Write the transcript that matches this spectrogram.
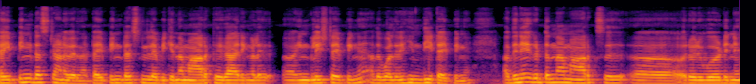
ടൈപ്പിംഗ് ടെസ്റ്റ് ആണ് വരുന്നത്. ടൈപ്പിംഗ് ടെസ്റ്റിന് ലഭിക്കുന്ന മാർക്ക് കാര്യങ്ങൾ ഇംഗ്ലീഷ് ടൈപ്പിംഗ് അതുപോലെ തന്നെ ഹിന്ദി ടൈപ്പിംഗ് അതിന് കിട്ടുന്ന മാർക്സ് ഒരു വേർഡിന്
